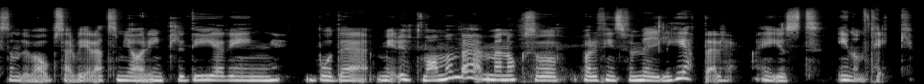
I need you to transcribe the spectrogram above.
som du har observerat som gör inkludering både mer utmanande men också vad det finns för möjligheter just inom tech?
